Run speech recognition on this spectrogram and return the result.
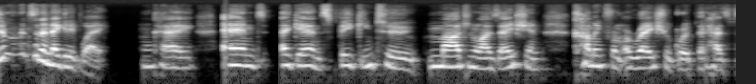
Difference in a negative way. Okay. And again, speaking to marginalization coming from a racial group that has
